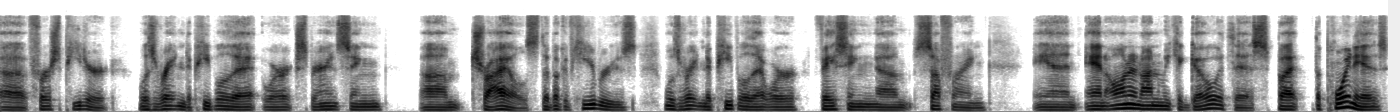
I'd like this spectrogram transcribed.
uh, First Peter was written to people that were experiencing um, trials. The book of Hebrews was written to people that were facing um, suffering, and and on and on we could go with this. But the point is,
